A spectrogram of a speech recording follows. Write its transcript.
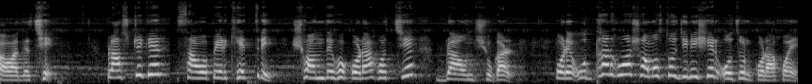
পাওয়া গেছে। প্লাস্টিকের সাওপের ক্ষেত্রে সন্দেহ করা হচ্ছে ব্রাউন সুগার। পরে উদ্ধার হওয়া সমস্ত জিনিসের ওজন করা হয়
